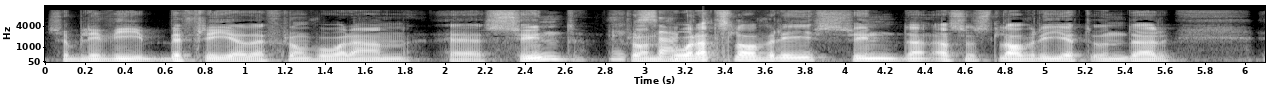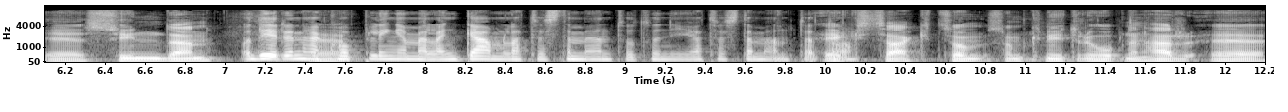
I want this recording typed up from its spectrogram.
så blir vi befriade från våran eh, synd, Exakt. från vårat slaveri, synden, alltså slaveriet under eh, synden. Och det är den här eh, kopplingen mellan gamla testamentet och nya testamentet. Då. Exakt, som, som knyter ihop den här eh,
